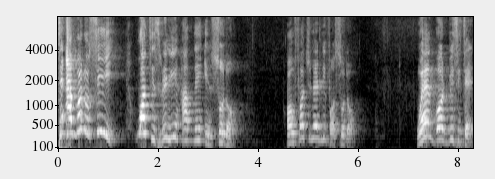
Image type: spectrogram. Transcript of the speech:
Say, I'm going to see what is really happening in Sodom. Unfortunately for Sodom, when God visited,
